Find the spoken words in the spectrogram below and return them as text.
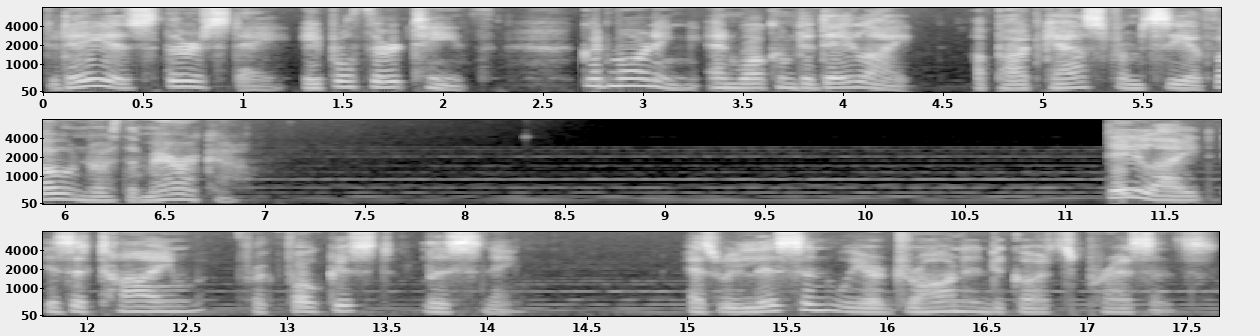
Today is Thursday, April 13th. Good morning and welcome to Daylight, a podcast from CFO North America. Daylight is a time for focused listening. As we listen, we are drawn into God's presence.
